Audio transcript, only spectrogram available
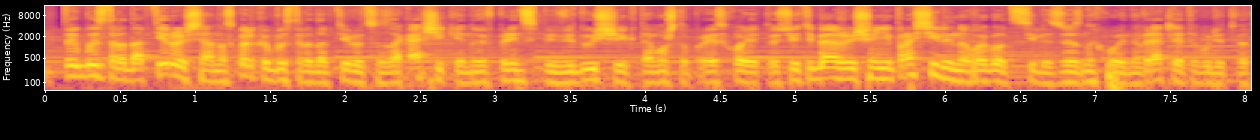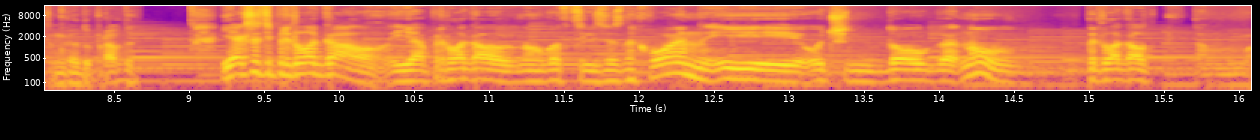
ты быстро адаптируешься, а насколько быстро адаптируются заказчики, ну и в принципе ведущие к тому, что происходит. То есть у тебя же еще не просили Новый год в стиле Звездных войн, и вряд ли это будет в этом году, правда? Я, кстати, предлагал. Я предлагал Новый год в стиле Звездных войн и очень долго, ну, предлагал там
